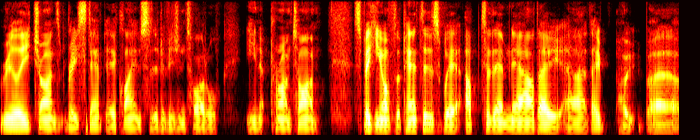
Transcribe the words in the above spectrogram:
really try and restamp their claims to the division title in prime time. Speaking of the Panthers, we're up to them now. They uh, they hope, uh,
